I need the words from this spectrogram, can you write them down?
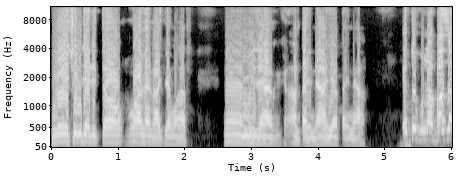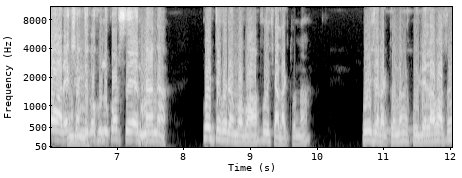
লয়ে চুল যে দিত কোয়ালে বাকি আমার। নিজে আনতাই না ইয়তাই না। এতগুলা বাজার একসাথে কখনো করছেন? না না। কইতে করে বাবা পয়সা লাগতো না। পয়সা লাগতো না কইলে লাভ আছে।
